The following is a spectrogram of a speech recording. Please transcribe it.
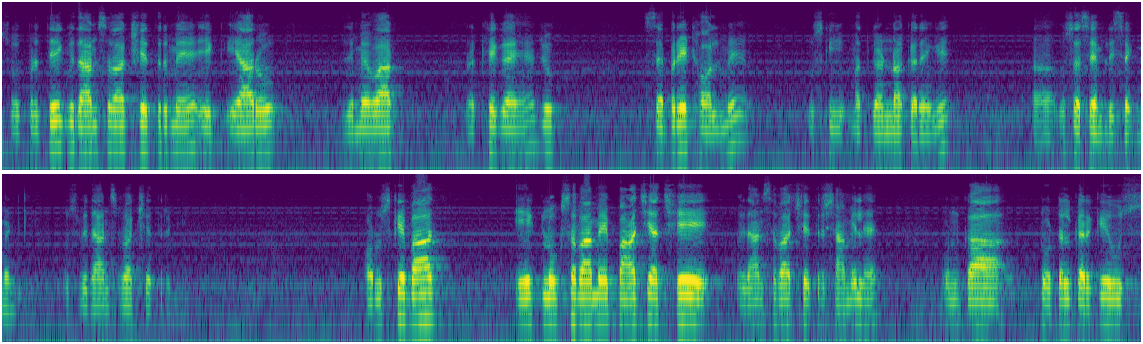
सो प्रत्येक विधानसभा क्षेत्र में एक एआरओ जिम्मेवार रखे गए हैं, जो सेपरेट हॉल में उसकी मतगणना करेंगे। उस असेंबली सेगमेंट की, उस विधानसभा क्षेत्र की। और उसके बाद एक लोकसभा में पाँच या छह विधानसभा क्षेत्र शामिल हैं। उनका टोटल करके उस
